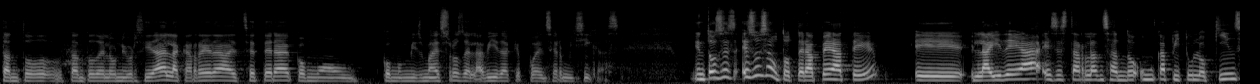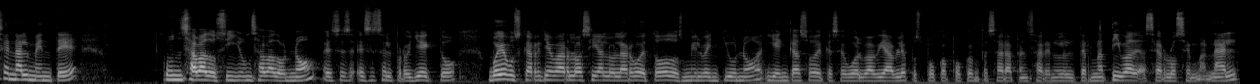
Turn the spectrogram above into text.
tanto, tanto de la universidad, de la carrera, etcétera, como, como mis maestros de la vida, que pueden ser mis hijas. Entonces, eso es autoterapeate. Eh, la idea es estar lanzando un capítulo quincenalmente un sábado sí y un sábado no, ese es, ese es, el proyecto. Voy a buscar llevarlo así a lo largo de todo 2021 y en caso de que se vuelva viable, pues poco a poco empezar a pensar en la alternativa de hacerlo semanal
